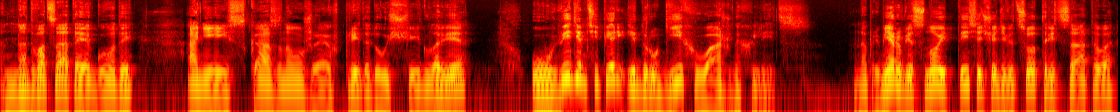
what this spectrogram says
На 20-е годы, о ней сказано уже в предыдущей главе, увидим теперь и других важных лиц. Например, весной 1930-го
